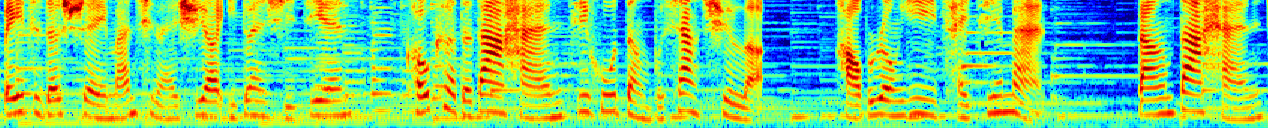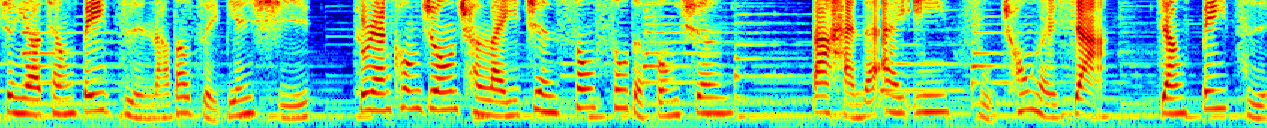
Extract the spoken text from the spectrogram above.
杯子的水满起来需要一段时间，口渴的大汗几乎等不下去了，好不容易才接满。当大汗正要将杯子拿到嘴边时，突然空中传来一阵嗖嗖的风声。大汗的爱鹰俯冲而下，将杯子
